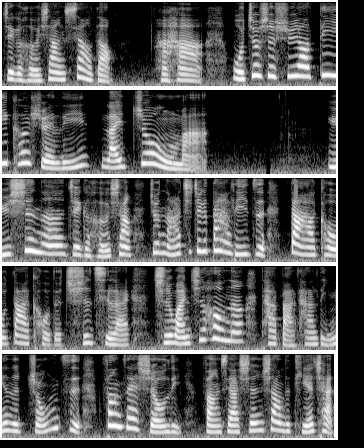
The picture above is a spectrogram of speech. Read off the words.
这个和尚笑道：“哈哈，我就是需要第一颗雪梨来种嘛。”于是呢，这个和尚就拿着这个大梨子，大口大口的吃起来。吃完之后呢，他把它里面的种子放在手里，放下身上的铁铲，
